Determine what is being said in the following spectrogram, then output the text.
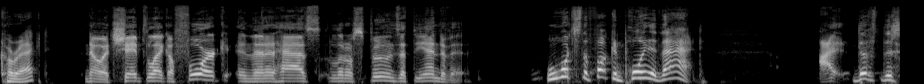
Correct? No, it's shaped like a fork, and then it has little spoons at the end of it. Well, what's the fucking point of that? I, The the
